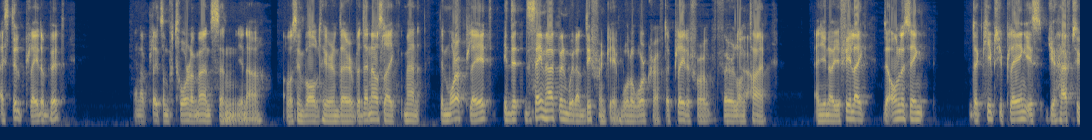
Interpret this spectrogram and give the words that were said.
I still played a bit, and I played some tournaments, and you know I was involved here and there. But then I was like, man, the more I played, it, the the same happened with a different game, World of Warcraft. I played it for a very long Yeah. time, and you know you feel like the only thing that keeps you playing is you have to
